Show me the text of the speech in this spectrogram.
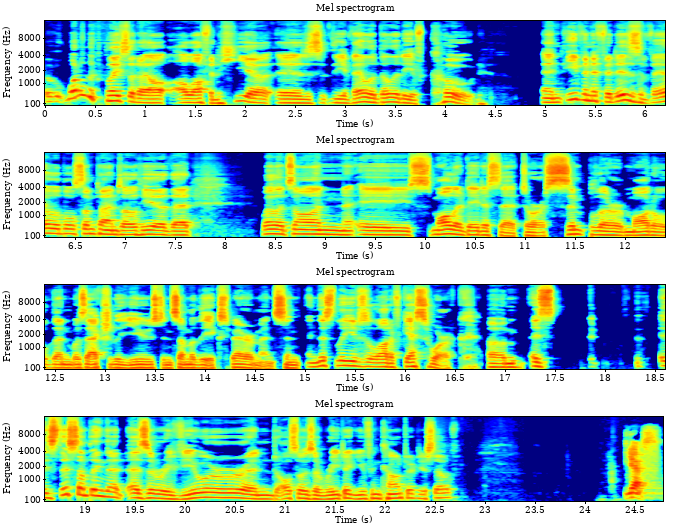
One of the complaints that I'll, I'll often hear is the availability of code. And even if it is available, sometimes I'll hear that well, it's on a smaller data set or a simpler model than was actually used in some of the experiments. And, and this leaves a lot of guesswork. Um, is, is this something that, as a reviewer and also as a reader, you've encountered yourself? Yes,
